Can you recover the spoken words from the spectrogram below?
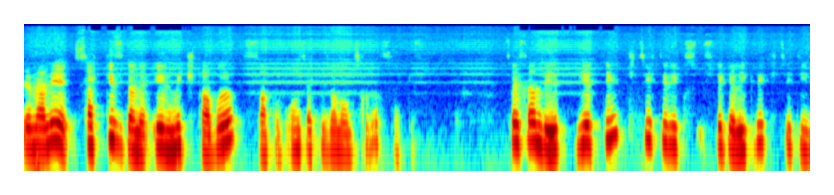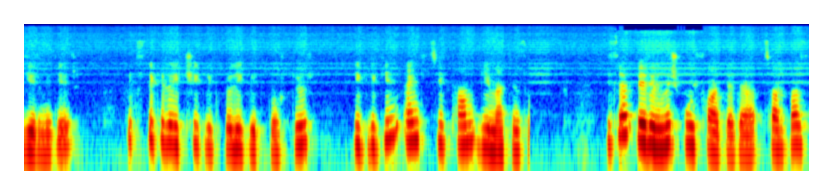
Deməli 8 dənə elmi kitabı satıb. 18-dən 10 çıxırıq 8. 81. 7 kiçikdir x üstə gəl y kiçikdir 20-dir. x üstə gələ 2y bölü y 4-dür. y-in ən kiçik tam qiymətini. Bizə verilmiş bu ifadədə çarpaz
